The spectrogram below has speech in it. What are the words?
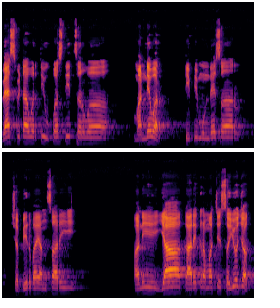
व्यासपीठावरती उपस्थित सर्व मान्यवर T P Munde sir Shabbirbhai Ansari आणि या कार्यक्रमाचे संयोजक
